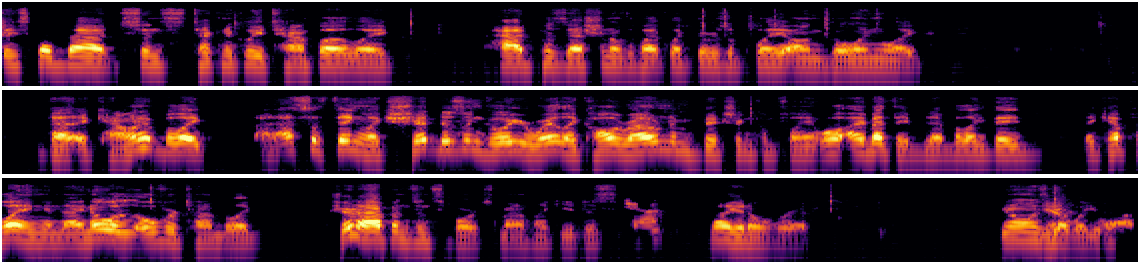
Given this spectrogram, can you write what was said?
they said that since technically Tampa like had possession of the puck, like there was a play ongoing, like that it counted. But like that's the thing. Like shit doesn't go your way. Like Colorado didn't bitch and complain. Well, I bet they did, but like they they kept playing, and I know it was overtime, but like shit happens in sports, man. Like you just Yeah. gotta get over it. You don't always Yep. get what you want.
